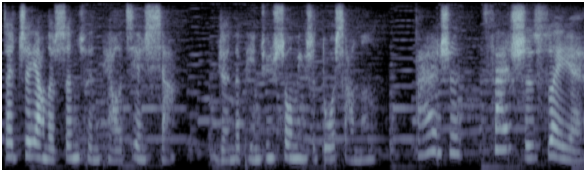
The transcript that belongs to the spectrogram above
在这样的生存条件下，人的平均寿命是多少呢？答案是三十岁耶。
